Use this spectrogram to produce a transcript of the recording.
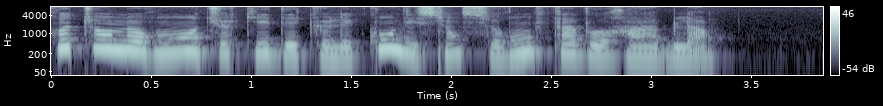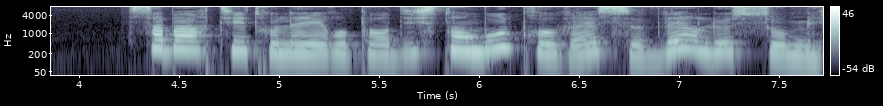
retourneront en Turquie dès que les conditions seront favorables. Sabar titre L'aéroport d'Istanbul progresse vers le sommet.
